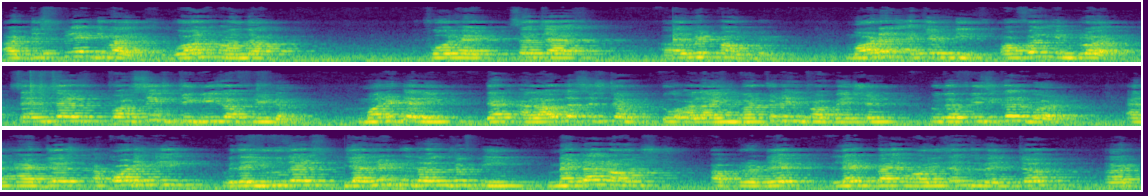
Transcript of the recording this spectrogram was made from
A display device worn on the forehead such as helmet mounted. Modern HMDs often employ sensors for 6 degrees of freedom, monitoring that allow the system to align virtual information to the physical world and adjust accordingly with the users. January 2015, Meta launched a project led by Horizons Venture. Uh,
